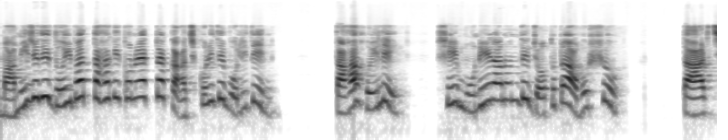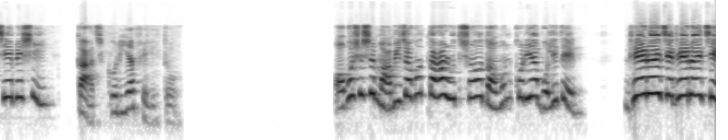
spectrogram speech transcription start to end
মামি যদি দৈবাত তাহাকে কোনো একটা কাজ করিতে বলিতেন, তাহা হইলে সে মনের আনন্দে যতটা আবশ্যক তার চেয়ে বেশি কাজ করিয়া ফেলিত। অবশেষে মামি যখন তাহার উৎসাহ দমন করিয়া বলিতেন, ঢের হয়েছে ঢের হয়েছে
